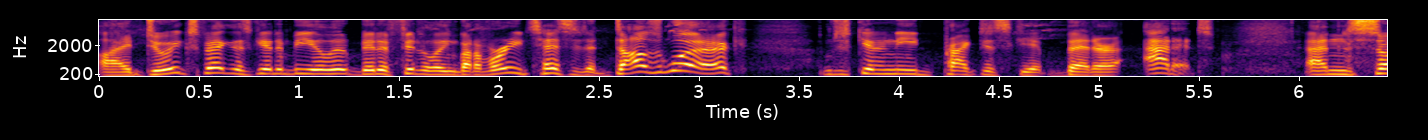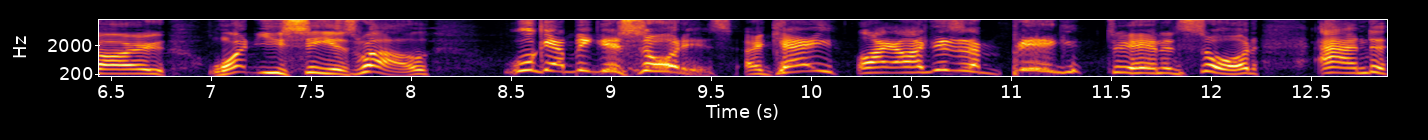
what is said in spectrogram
I do expect there's going to be a little bit of fiddling, but I've already tested it. does work. I'm just going to need practice to get better at it. And so what you see as well, look how big this sword is, okay? Like, like this is a big two-handed sword, and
